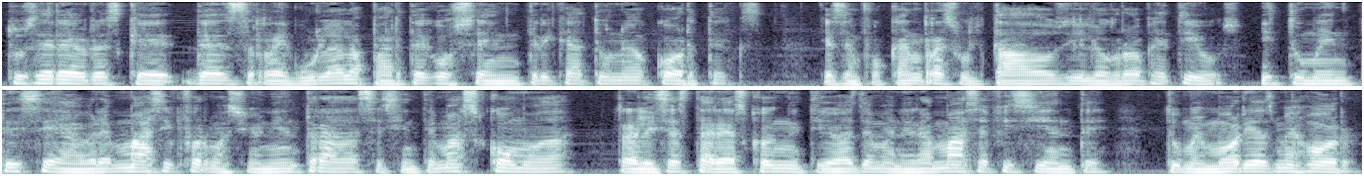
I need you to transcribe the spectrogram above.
tu cerebro es que desregula la parte egocéntrica de tu neocórtex que se enfoca en resultados y logro objetivos, y tu mente se abre más información y entrada, se siente más cómoda, realizas tareas cognitivas de manera más eficiente, tu memoria es mejor,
